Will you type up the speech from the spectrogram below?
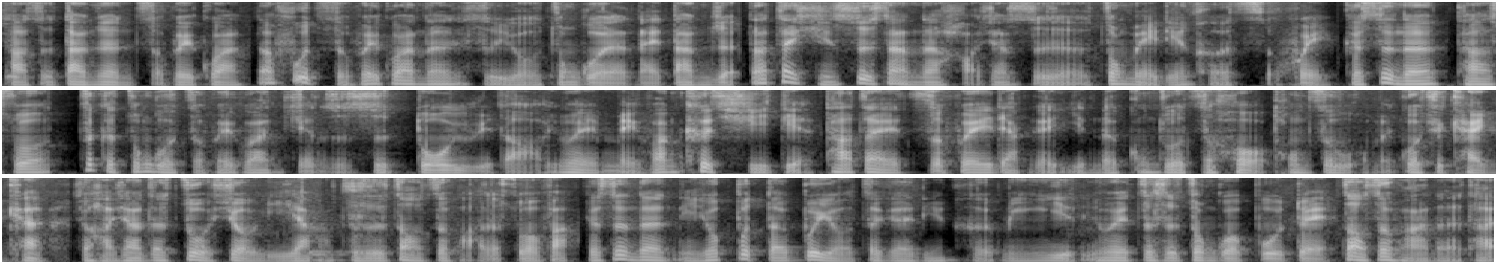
他是担任指挥官，那副指挥官呢是由中国人来担任。那在形式上呢，好像是中美联合指挥。可是呢，他说这个中国指挥官简直是多余的啊，因为美方客气一点，他在指挥两个营的工作之后，通知我们过去看一看，就好像在作秀一样。这是赵志华的说法。可是呢，你又不得不有这个联合名义，因为这是中国部队。赵志华呢？他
